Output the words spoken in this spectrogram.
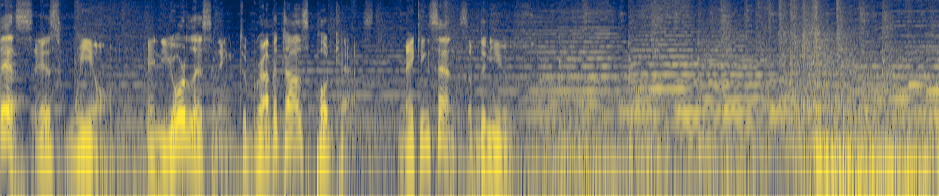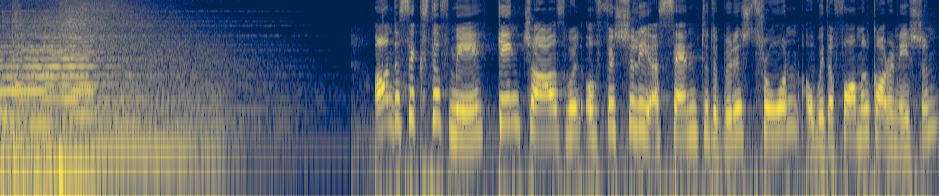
This is WION, and you're listening to Gravitas Podcast, making sense of the news. On the 6th of May, King Charles will officially ascend to the British throne with a formal coronation.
